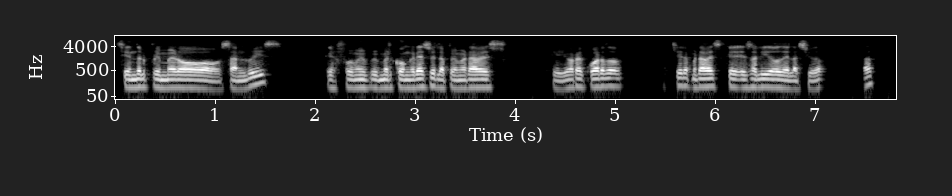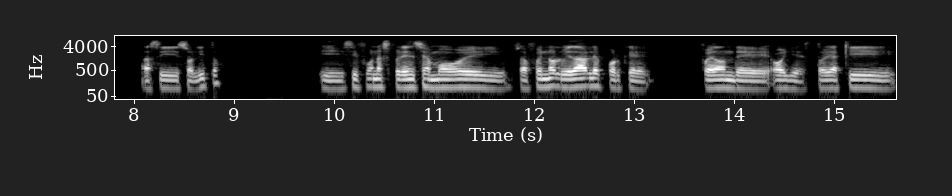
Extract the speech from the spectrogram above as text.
siendo el primero San Luis, que fue mi primer congreso y la primera vez que yo recuerdo, sí, la primera vez que he salido de la ciudad, así solito y sí fue una experiencia muy, o sea, fue inolvidable porque fue donde, oye, estoy aquí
